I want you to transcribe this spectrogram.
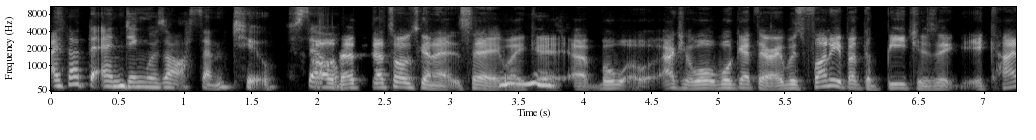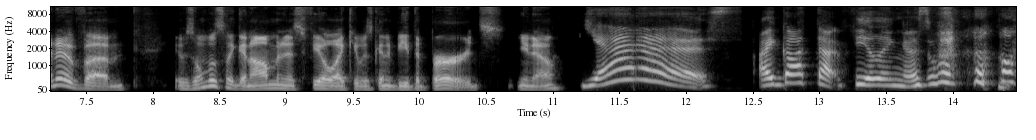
I thought the ending was awesome too. So oh, that, that's what I was gonna say. Like, Mhm. uh, but w- actually, we'll we'll get there. It was funny about the beaches. It it kind of um, it was almost like an ominous feel, like it was going to be the birds. You know. yes, I got that feeling as well.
